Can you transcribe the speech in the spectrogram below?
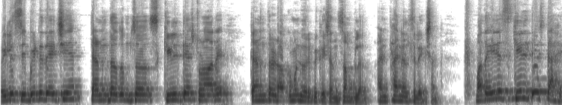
पहिली सीबीटी द्यायची आहे. त्यानंतर तुमचं स्किल टेस्ट होणार आहे. त्यानंतर डॉक्युमेंट व्हेरिफिकेशन संपलं आणि फायनल सिलेक्शन मग आता हे जे स्किल टेस्ट आहे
